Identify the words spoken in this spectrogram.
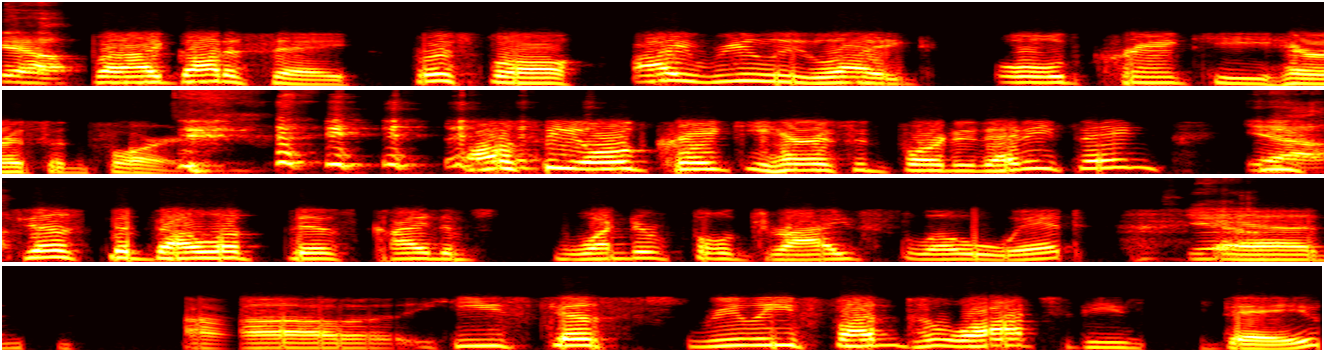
Yeah. But I got to say, first of all, I really like old cranky Harrison Ford. I'll see old cranky Harrison Ford in anything. yeah. He's just developed this kind of wonderful, dry, slow wit, Yeah. and uh, he's just really fun to watch these days.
